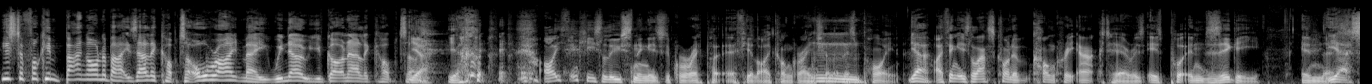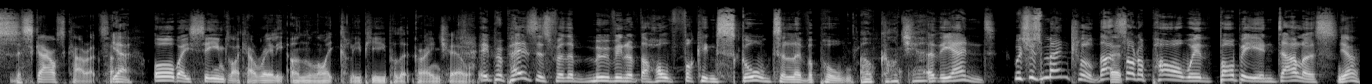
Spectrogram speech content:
he used to fucking bang on about his helicopter. All right, mate, we know you've got an helicopter. Yeah, yeah. I think he's loosening his grip, if you like, on Grange Hill mm. at this mm. point. Yeah, I think his last kind of concrete act here is is putting Ziggy in this. Yes. The Scouse character. Yeah. Always seemed like a really unlikely pupil at Grange Hill. It prepares us for the moving of the whole fucking school to Liverpool. Oh, God, yeah. At the end. Which is mental. That's uh, on a par with Bobby in Dallas. Yeah.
